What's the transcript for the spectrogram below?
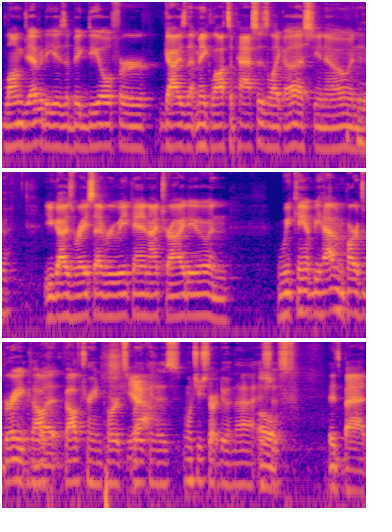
longevity is a big deal for guys that make lots of passes like us. You know, and Yeah. you guys race every weekend. I try to, and we can't be having parts break, Valve, but valve train parts Yeah. breaking is once you start doing that, it's Oh. just it's bad.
